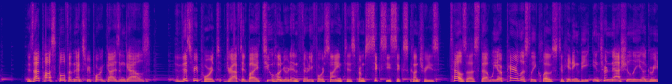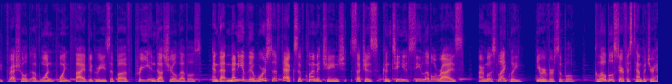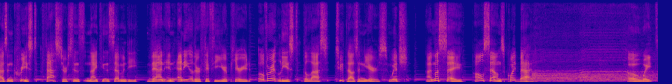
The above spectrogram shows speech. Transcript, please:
Is that possible for the next report, guys and gals? This report, drafted by 234 scientists from 66 countries, tells us that we are perilously close to hitting the internationally agreed threshold of 1.5 degrees above pre industrial levels, and that many of the worst effects of climate change, such as continued sea level rise, are most likely irreversible. Global surface temperature has increased faster since 1970 than in any other 50 year period over at least the last 2,000 years, which, I must say, all sounds quite bad. Oh, wait.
